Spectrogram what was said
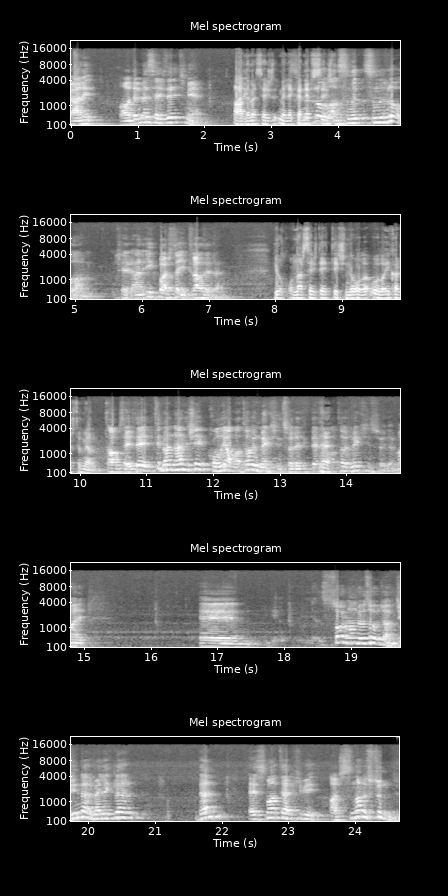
yani Adem'e secde etmeyen. Adem'e secde, meleklerin hepsi sınırlı secde. olan, sınırlı, sınırlı olan şey. Hani ilk başta itiraz eden. Yok onlar secde etti. Şimdi ola- olayı karıştırmayalım. Tam secde etti. Ben hani şey konuyu anlatabilmek için, söylediklerini anlatabilmek için söylüyorum. Hani eee sorunun özü hocam. Cinler meleklerden esma terkibi açısından üstündür.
